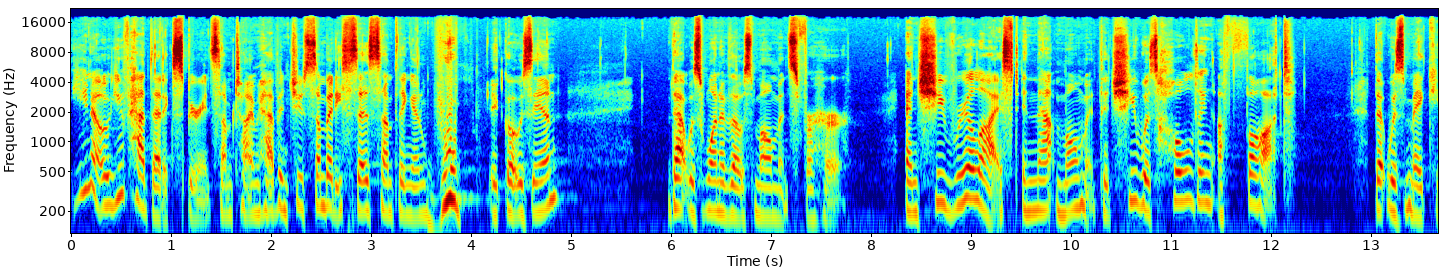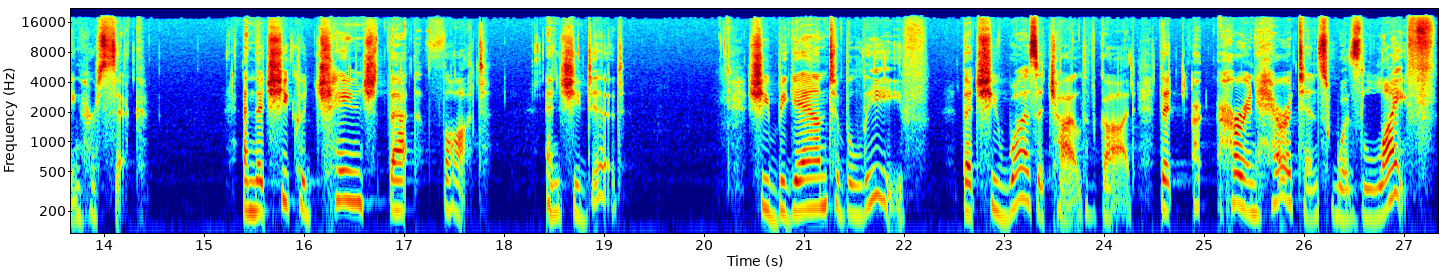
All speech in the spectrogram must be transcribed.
you, know, you've had that experience sometime, haven't you? Somebody says something and whoop, it goes in. That was one of those moments for her. And she realized in that moment that she was holding a thought that was making her sick and that she could change that thought, and she did. She began to believe that she was a child of God, that her inheritance was life.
